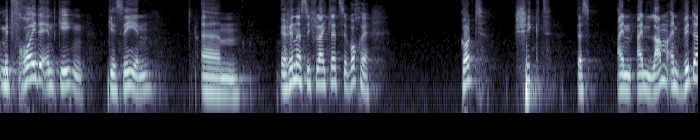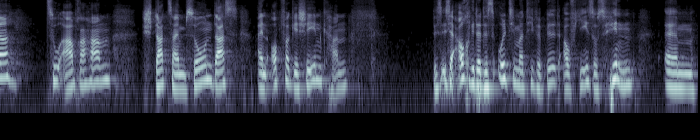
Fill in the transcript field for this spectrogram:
mit Freude entgegengesehen. Ähm, erinnerst dich vielleicht letzte Woche, Gott schickt das, ein, ein Lamm, ein Widder zu Abraham statt seinem Sohn, dass ein Opfer geschehen kann. Das ist ja auch wieder das ultimative Bild auf Jesus hin. Ähm,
